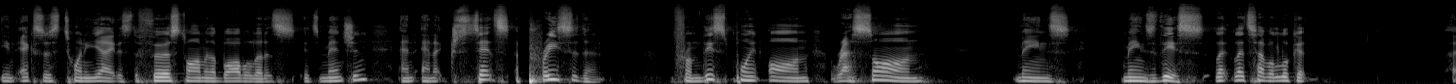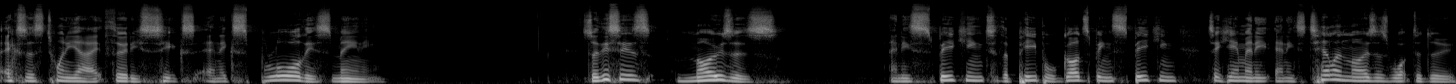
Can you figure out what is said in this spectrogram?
in Exodus 28, it's the first time in the Bible that it's, it's mentioned, and, and it sets a precedent. From this point on, rason means, means this. Let, let's have a look at Exodus 28, 36, and explore this meaning. So this is Moses, and he's speaking to the people. God's been speaking to him, and, he, and he's telling Moses what to do.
